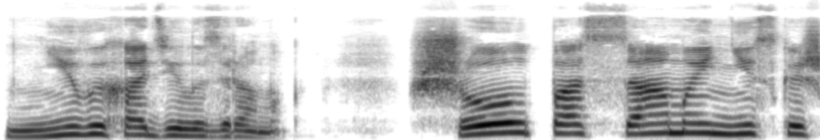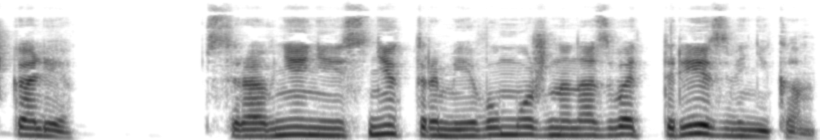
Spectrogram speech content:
не выходил из рамок, шел по самой низкой шкале. В сравнении с некоторыми его можно назвать трезвенником.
